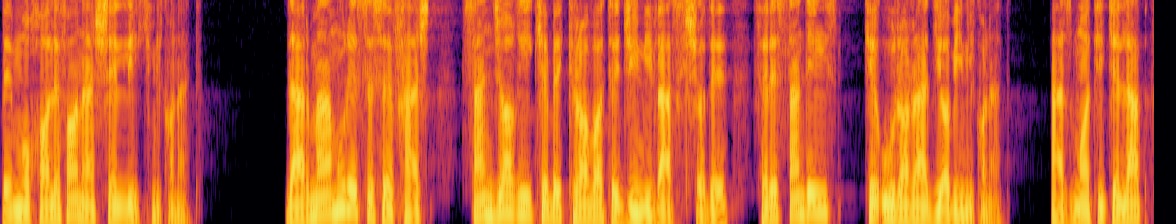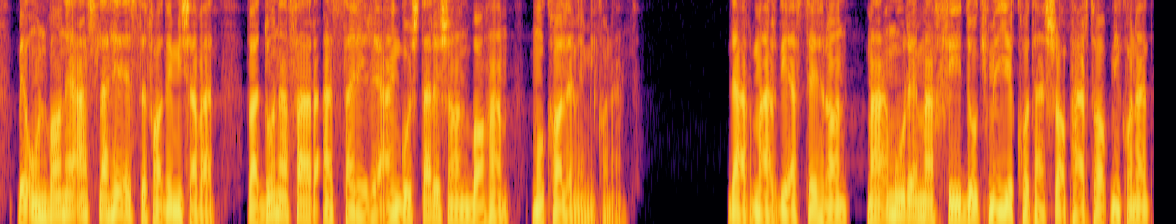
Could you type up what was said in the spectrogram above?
به مخالفانش شلیک می کند. در معمور 308 سنجاقی که به کراوات جیمی وصل شده فرستنده است که او را ردیابی می کند. از ماتیک لب به عنوان اسلحه استفاده می شود و دو نفر از طریق انگشترشان با هم مکالمه می کنند. در مردی از تهران معمور مخفی دکمه کتش را پرتاب می کند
